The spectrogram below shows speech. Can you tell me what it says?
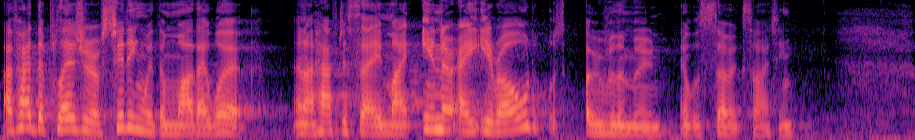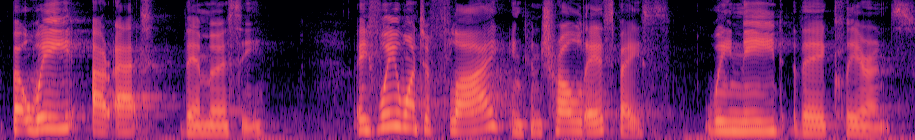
I've had the pleasure of sitting with them while they work, and I have to say, my inner eight year old was over the moon. It was so exciting. But we are at their mercy. If we want to fly in controlled airspace, we need their clearance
